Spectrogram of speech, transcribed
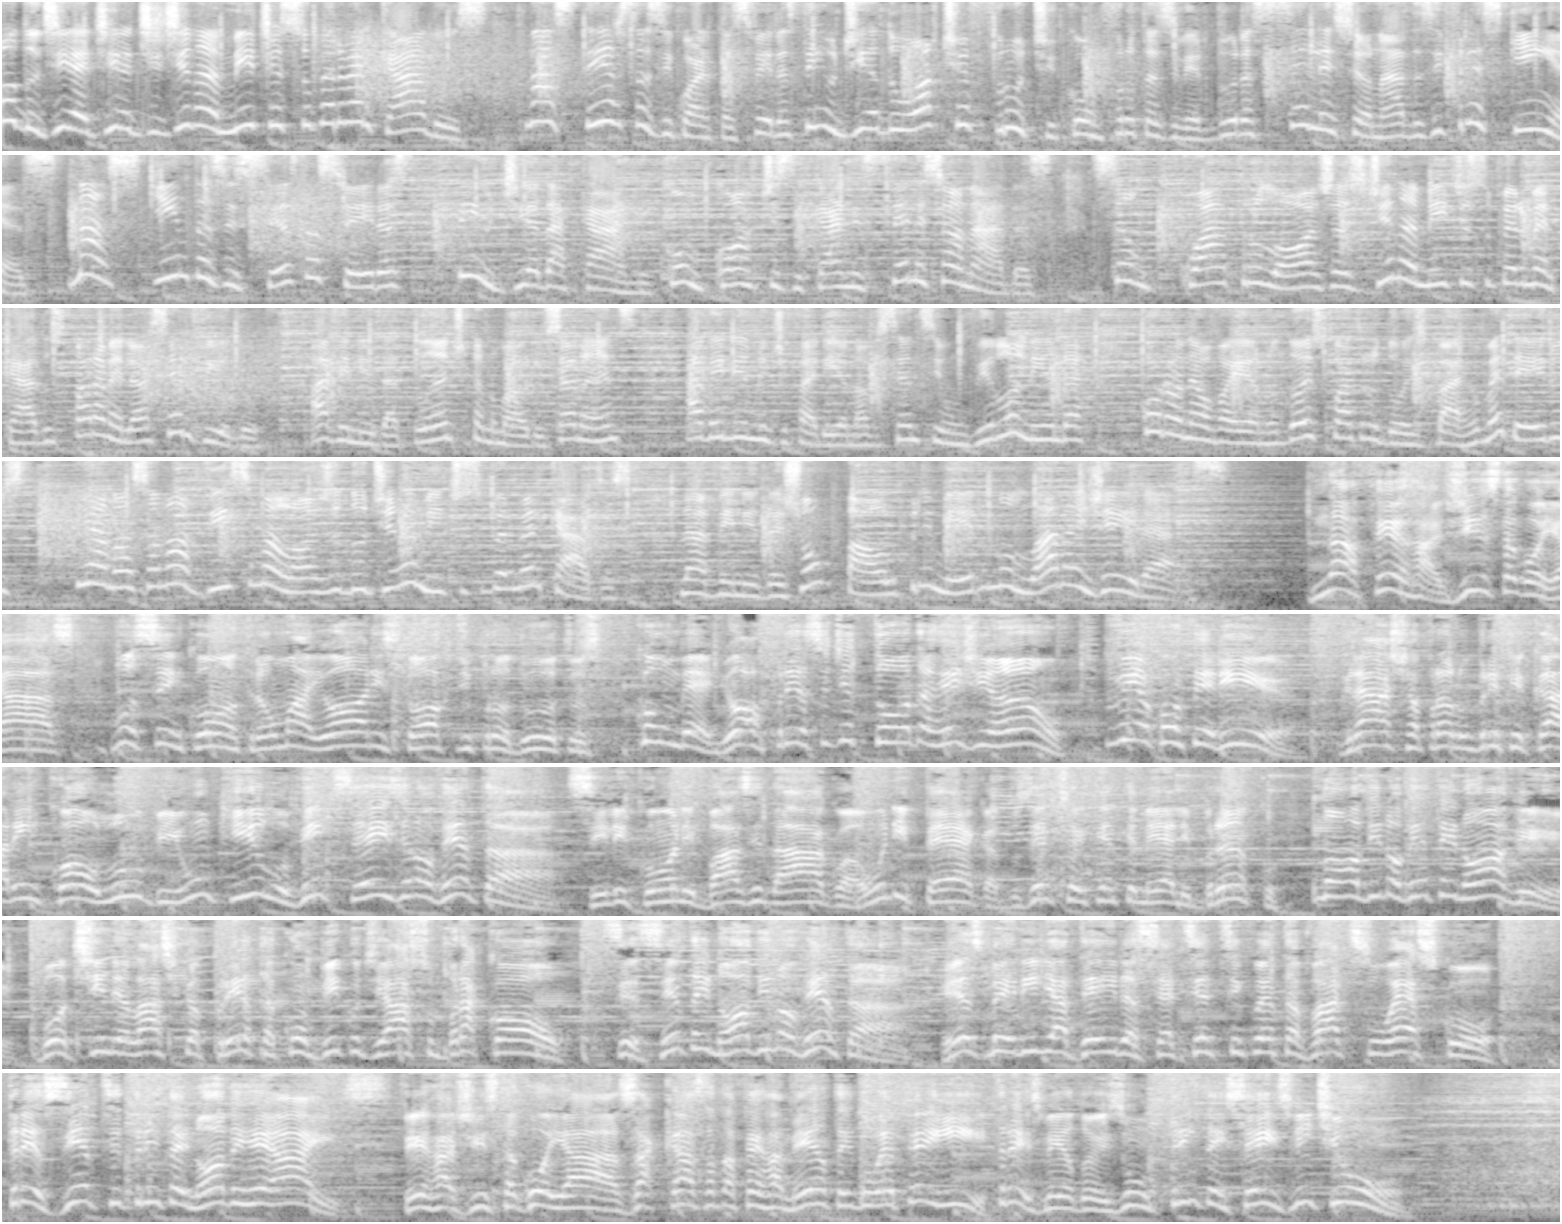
Todo dia é dia de Dinamite Supermercados. Nas terças e quartas-feiras tem o dia do Hortifruti com frutas e verduras selecionadas e fresquinhas. Nas quintas e sextas-feiras tem o dia da carne com cortes e carnes selecionadas. São quatro lojas Dinamite Supermercados para melhor servido. Avenida Atlântica no Maurício Arantes, Avenida de Faria 901 Vila Olinda, Coronel Vaiano 242 Bairro Medeiros e a nossa novíssima loja do Dinamite Supermercados na Avenida João Paulo I no Laranjeiras. Na Ferragista Goiás, você encontra o maior estoque de produtos com o melhor preço de toda a região. Venha conferir. Graxa para lubrificar em Col Lube 1 kg 26,90. Silicone base d'água Unipega 280 ml branco 9,99. Botina elástica preta com bico de aço Bracol 69,90. Esmerilhadeira 750 watts Wesco 339 reais. Ferragista Goiás, a casa da ferramenta e do EPI 3621 3621.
